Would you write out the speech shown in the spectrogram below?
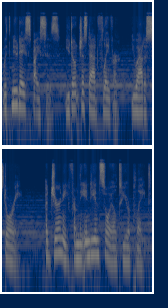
With New Day spices, you don't just add flavor, you add a story, a journey from the Indian soil to your plate.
